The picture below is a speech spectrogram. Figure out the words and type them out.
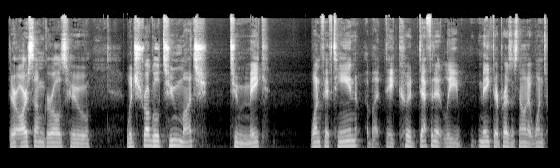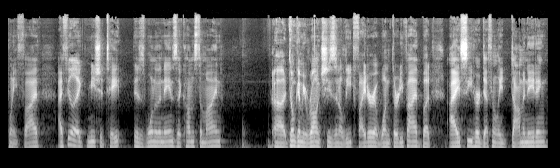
there are some girls who would struggle too much to make 115, but they could definitely make their presence known at 125. I feel like Miesha Tate is one of the names that comes to mind. Uh, don't get me wrong, she's an elite fighter at 135, but I see her definitely dominating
